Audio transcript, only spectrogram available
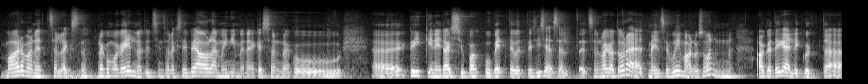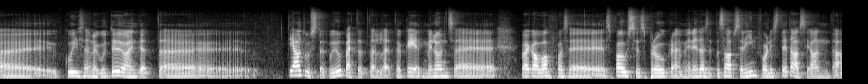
ma arvan, et selleks, noh nagu ma ka eelnevalt ütlesin, selleks ei pea olema inimene, kes on nagu äh, kõiki neid asju pakub ettevõttesiseselt, et see on väga tore, et meil see võimalus on. aga tegelikult, äh, kui sa nagu tööandjat äh, teadvustad või õpetad talle, et okei okay,, et meil on see väga vahva see spouses program ja nii edasi, et ta saab selle info lihtsalt edasi anda,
